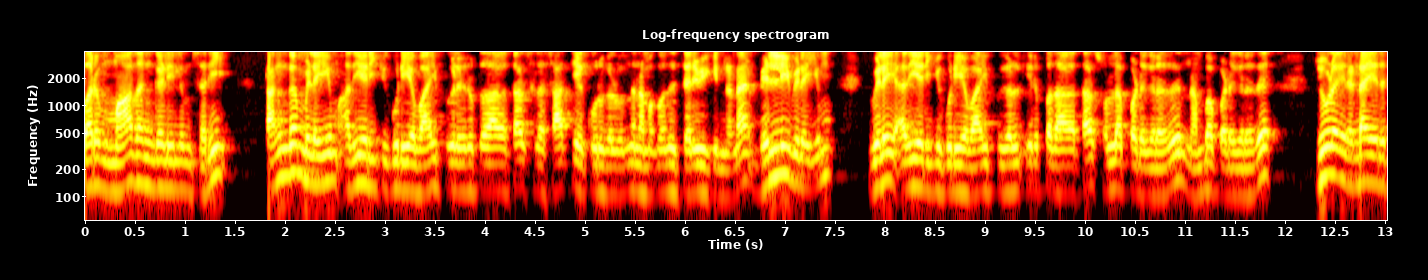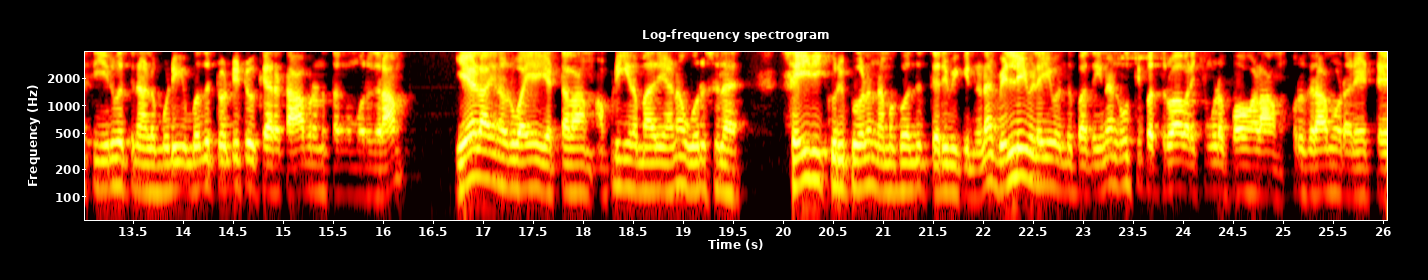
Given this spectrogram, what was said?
வரும் மாதங்களிலும் சரி தங்கம் விலையும் அதிகரிக்கக்கூடிய வாய்ப்புகள் இருப்பதாகத்தான் சில சாத்தியக்கூறுகள் வந்து நமக்கு வந்து தெரிவிக்கின்றன. வெள்ளி விலையும் விலை அதிகரிக்கக்கூடிய வாய்ப்புகள் இருப்பதாகத்தான் சொல்லப்படுகிறது நம்பப்படுகிறது. ஜூலை ரெண்டாயிரத்தி இருபத்தி நாலு முடியும் போது டுவெண்ட்டி டூ கேரட் ஆபரண தங்கம் ஒரு கிராம் ஏழாயிரம் ரூபாயை எட்டலாம் அப்படிங்கிற மாதிரியான ஒரு சில செய்தி குறிப்புகளும் நமக்கு வந்து தெரிவிக்கின்றன. வெள்ளி விலை வந்து பார்த்தீங்கன்னா நூற்றி பத்து ரூபா வரைக்கும் கூட போகலாம் ஒரு கிராமோட ரேட்டு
